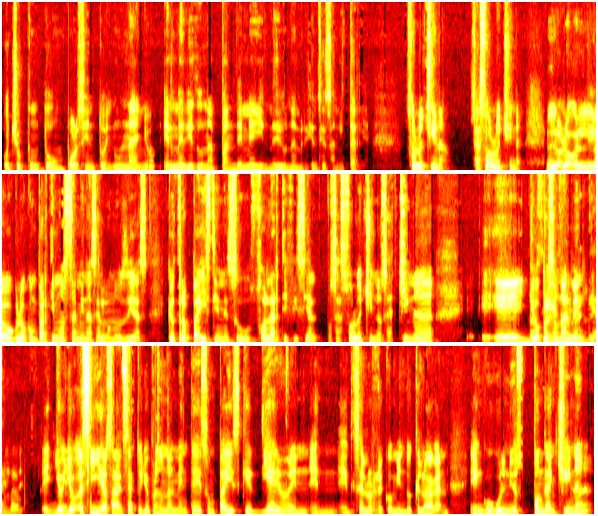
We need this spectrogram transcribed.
8.1% en un año en medio de una pandemia y en medio de una emergencia sanitaria? Solo China. O sea, solo China. Lo, compartimos también hace algunos días. ¿Qué otro país tiene su sol artificial? O sea, solo China. O sea, China, eh, yo personalmente... Eh, yo, yo, sí, o sea, exacto. Yo personalmente es un país que diario en, se los recomiendo que lo hagan. En Google News pongan China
